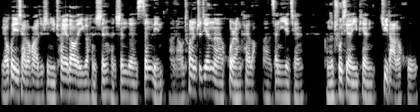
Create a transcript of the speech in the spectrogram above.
描绘一下的话，就是你穿越到了一个很深很深的森林啊，然后突然之间呢，豁然开朗啊，在你眼前可能出现一片巨大的湖，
